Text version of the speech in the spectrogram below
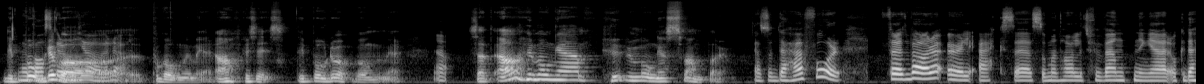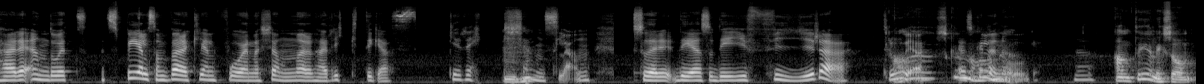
det Men borde de vara göra? på gång med mer. Ja, precis. Det borde vara på gång med mer. Ja. Så att, ja, hur många, hur många svampar? Alltså det här får, för att vara early access och man har lite förväntningar och det här är ändå ett, ett spel som verkligen får en att känna den här riktiga skräcken känslan. Så är det, det, är alltså, det är ju fyra, tror Ja, jag. skulle jag skulle nog. Ja. Antingen liksom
